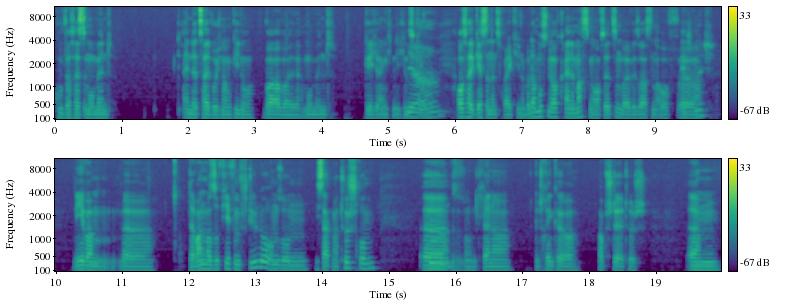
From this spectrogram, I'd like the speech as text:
gut, was heißt im Moment? In der Zeit, wo ich noch im Kino war, weil im Moment gehe ich eigentlich nicht ins Kino. Ja, Außer halt gestern ins Freikino. Aber da mussten wir auch keine Masken aufsetzen, weil wir saßen auf. echt Äh, nicht? nee, war, äh, da waren immer so vier, fünf Stühle um so einen, ich sag mal, Tisch rum. Äh, Mhm. Also so ein kleiner Getränkeabstelltisch. Ähm,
